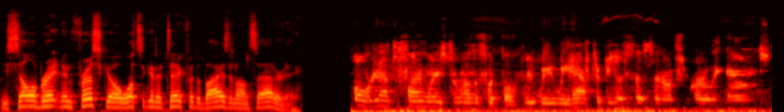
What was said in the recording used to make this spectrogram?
be celebrating in Frisco, what's it going to take for the Bison on Saturday? Well, we're going to have to find ways to run the football. We, we, we have to be efficient on some early downs.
